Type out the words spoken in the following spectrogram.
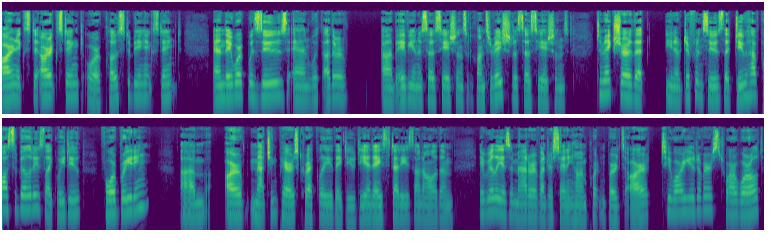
are in exti- are extinct or close to being extinct. And they work with zoos and with other um, avian associations and conservation associations to make sure that you know different zoos that do have possibilities, like we do for breeding, um, are matching pairs correctly. They do DNA studies on all of them. It really is a matter of understanding how important birds are to our universe, to our world.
